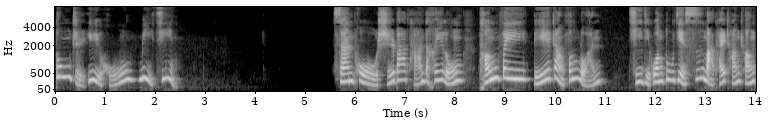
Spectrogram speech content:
东指玉壶秘境。三瀑十八潭的黑龙。腾飞叠嶂峰峦，戚继光督建司马台长城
